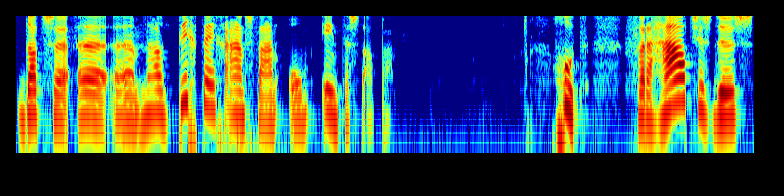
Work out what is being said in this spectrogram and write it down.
dat ze uh, nou dicht tegenaan staan om in te stappen. Goed, verhaaltjes dus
